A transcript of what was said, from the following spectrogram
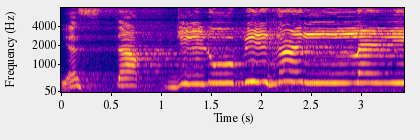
يستعجل بها الذين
